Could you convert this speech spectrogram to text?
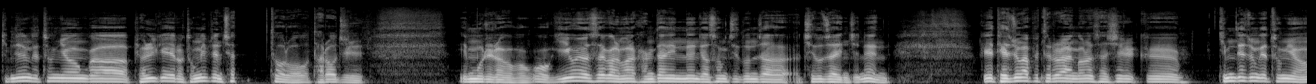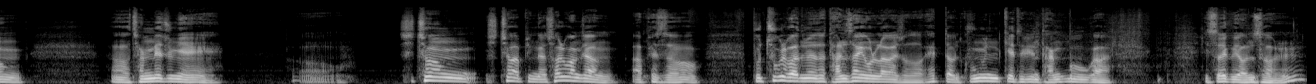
김대중 대통령과 별개로 독립된 챕터로 다뤄질 인물이라고 보고 이호 여사가 얼마나 강단 있는 여성 지도자 지도자인지는 그게 대중 앞에 드러난 거는 사실 그 김대중 대통령 어 장례 중에 어 시청 시청 앞인가 서울광장 앞에서 부축을 받으면서 단상에 올라가서 했던 국민께 드리는 당부가 있어요 그 연설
